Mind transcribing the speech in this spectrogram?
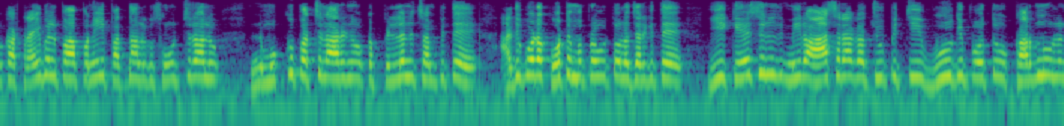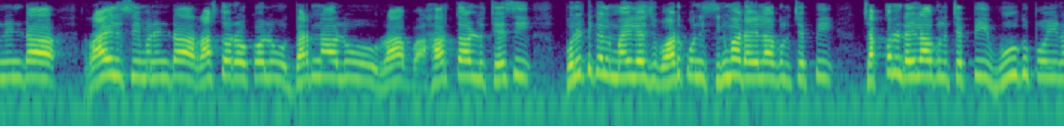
ఒక ట్రైబల్ పాపని పద్నాలుగు సంవత్సరాలు ముక్కు పచ్చలారని ఒక పిల్లని చంపితే అది కూడా కూటమి ప్రభుత్వంలో జరిగితే ఈ కేసుని మీరు ఆసరాగా చూపించి ఊగిపోతూ కర్నూలు నిండా రాయలసీమ నిండా రాస్తారోకోలు ధర్నాలు రా హర్తాళ్ళు చేసి పొలిటికల్ మైలేజ్ వాడుకొని సినిమా డైలాగులు చెప్పి చెప్పని డైలాగులు చెప్పి ఊగిపోయిన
